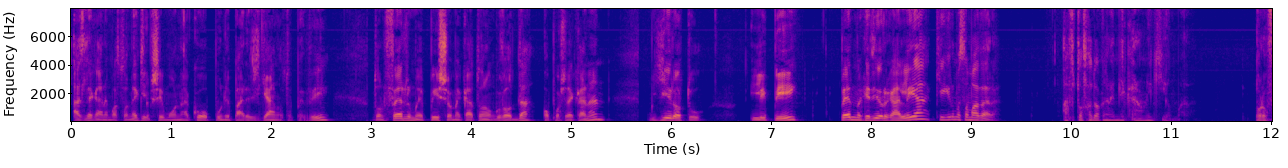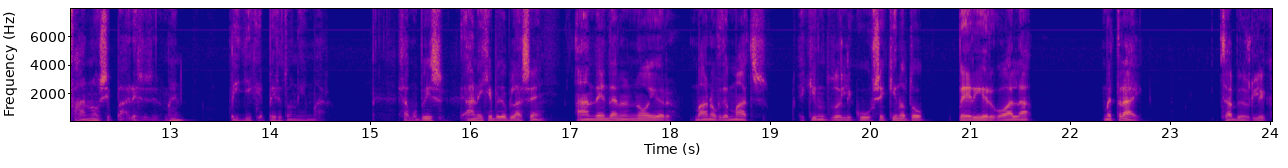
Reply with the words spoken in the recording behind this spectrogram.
Α λέγανε, μας τον έκλειψε η Μονακό που είναι Παριζιάνο το παιδί. Τον φέρνουμε πίσω με 180 όπως έκαναν. Γύρω του λυπεί. Παίρνουμε και δύο εργαλεία και γίνουμε στα μαδέρα. Αυτό θα το έκανε μια κανονική ομάδα. Προφανώς η Paris saint πήγε και πήρε τον Νίμαρ. Θα μου πεις, αν είχε πει το πλασέ, αν δεν ήταν ο Νόιερ man of the match εκείνου του τελικού, σε εκείνο το περίεργο, αλλά μετράει. Champions League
